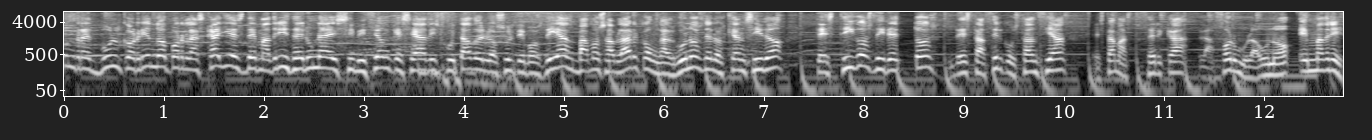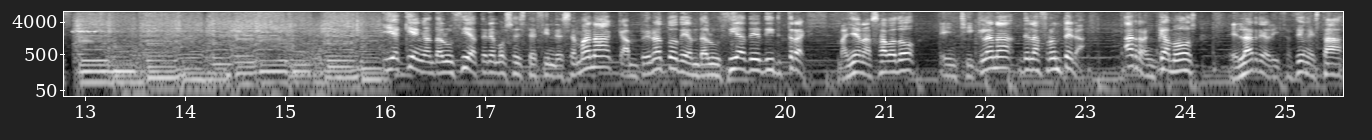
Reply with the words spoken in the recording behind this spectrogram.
Un Red Bull corriendo por las calles de Madrid en una exhibición que se ha disputado en los últimos días. Vamos a hablar con algunos de los que han sido testigos directos de esta circunstancia. Está más cerca la Fórmula 1 en Madrid. Y aquí en Andalucía tenemos este fin de semana Campeonato de Andalucía de Dirt Track. Mañana sábado en Chiclana de la Frontera. Arrancamos. En la realización está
